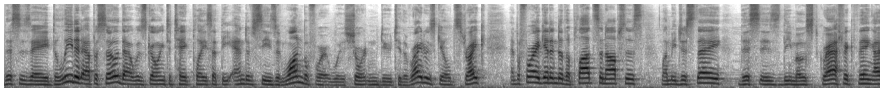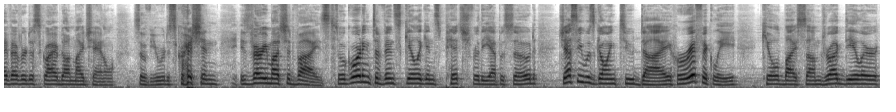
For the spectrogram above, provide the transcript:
This is a deleted episode that was going to take place at the end of season one before it was shortened due to the Writers Guild strike. And before I get into the plot synopsis, let me just say this is the most graphic thing I've ever described on my channel, so viewer discretion is very much advised. So, according to Vince Gilligan's pitch for the episode, Jesse was going to die horrifically killed by some drug dealer,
